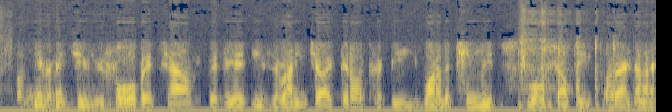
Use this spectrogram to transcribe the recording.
I've never met Jimmy before, but um, but there is the running joke that I could be one of the tin lids or something. I don't know.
